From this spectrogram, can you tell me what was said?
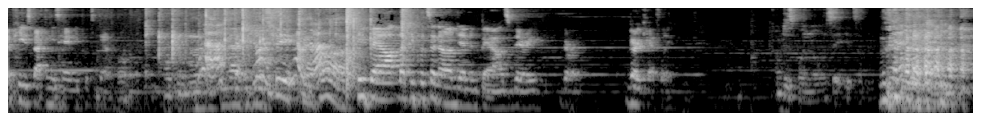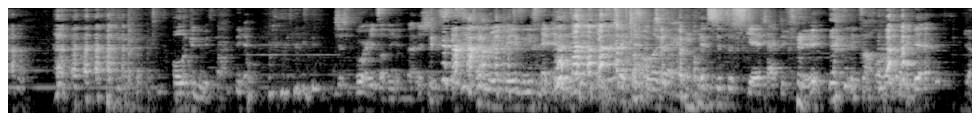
appears back in his hand. And he puts it down. That's a good trick. He bows like he puts an arm down and bows very, very, very carefully. I'm disappointed I want to say hit something. All I can do is not. Yeah. Just before it hits something, it vanishes. and reappears in his head. It's just a hologram. It's just a scare tactic spear. It's a hologram. Yeah.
